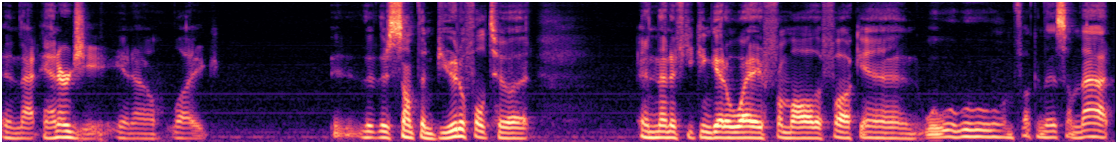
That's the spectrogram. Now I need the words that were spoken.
and that energy you know like th- there's something beautiful to it and then if you can get away from all the fucking woo, woo, woo, I'm fucking this, I'm that.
